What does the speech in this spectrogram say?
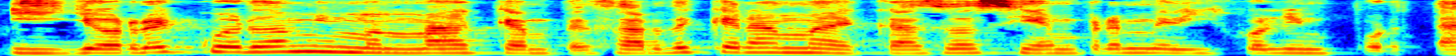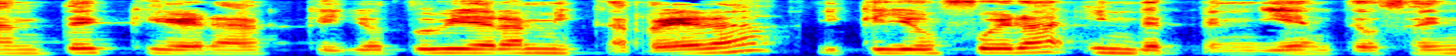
Y yo recuerdo a mi mamá que a pesar de que era ama de casa, siempre me dijo lo importante que era que yo tuviera mi carrera y que yo fuera independiente, o sea,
